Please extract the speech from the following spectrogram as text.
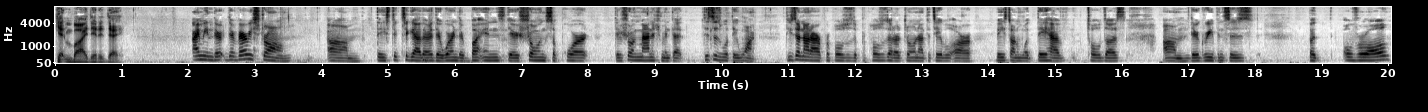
getting by day to day? I mean, they're they're very strong. Um, they stick together. They're wearing their buttons. They're showing support. They're showing management that this is what they want. These are not our proposals. The proposals that are thrown at the table are based on what they have told us, um, their grievances. Overall,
